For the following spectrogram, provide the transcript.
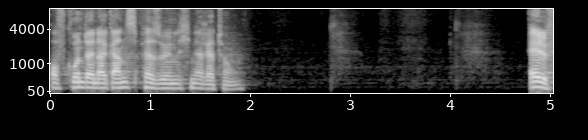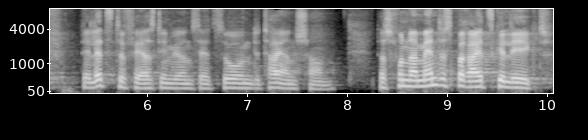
aufgrund deiner ganz persönlichen Errettung. 11, der letzte Vers, den wir uns jetzt so im Detail anschauen. Das Fundament ist bereits gelegt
